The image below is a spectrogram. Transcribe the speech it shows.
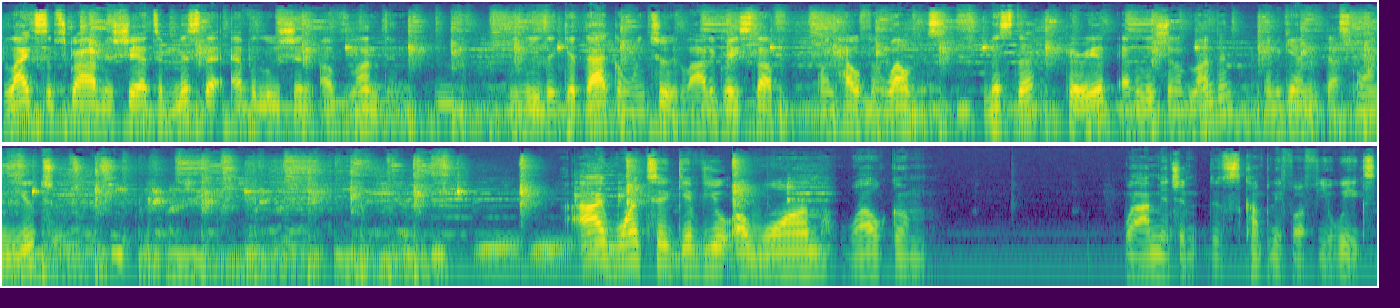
Like, subscribe, and share to Mr. Evolution of London. We need to get that going too. A lot of great stuff on health and wellness. Mr. Period Evolution of London. And again, that's on YouTube. I want to give you a warm welcome well, I mentioned this company for a few weeks.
